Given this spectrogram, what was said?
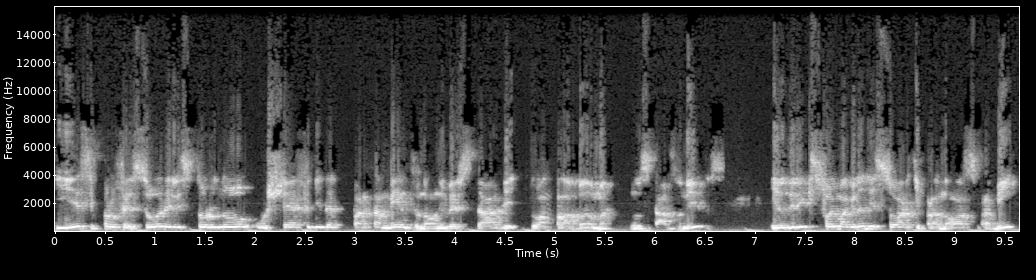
e esse professor, ele se tornou o chefe de departamento na Universidade do Alabama, nos Estados Unidos. E eu diria que isso foi uma grande sorte para nós, para mim,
